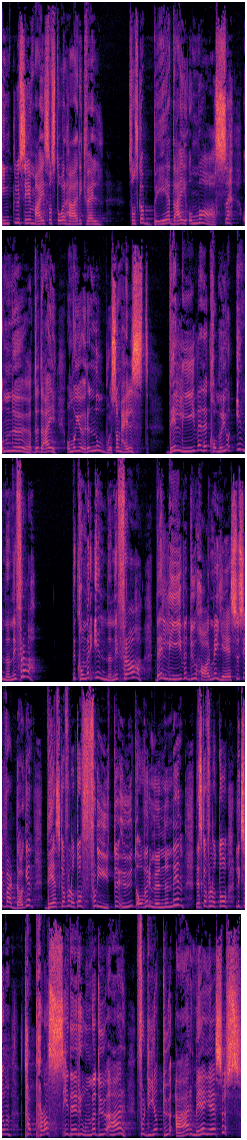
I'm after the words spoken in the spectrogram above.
inklusiv meg som står her i kveld, som skal be deg og mase og nøde deg om å gjøre noe som helst. Det livet, det kommer jo innenifra. Det kommer innenifra. Det livet du har med Jesus i hverdagen, det skal få lov til å flyte ut over munnen din. Det skal få lov til å liksom, ta plass i det rommet du er, fordi at du er med Jesus.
